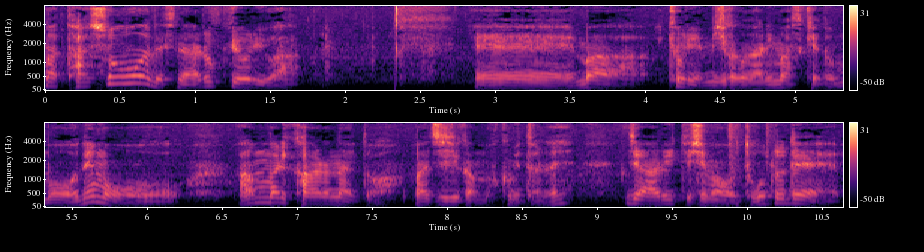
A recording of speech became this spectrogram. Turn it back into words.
まあ、多少はですね歩くよりは、えー、まあ距離は短くなりますけどもでもあんまり変わらないと。待ち時間も含めたらね。じゃあ歩いてしまおうということで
